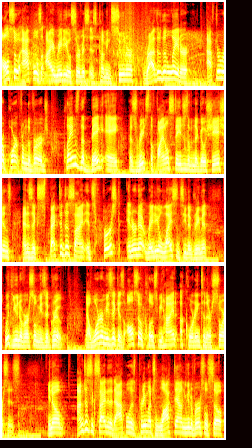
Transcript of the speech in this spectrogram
Also, Apple's iRadio service is coming sooner rather than later after a report from The Verge claims the Big A has reached the final stages of negotiations and is expected to sign its first internet radio licensing agreement with Universal Music Group. Now, Warner Music is also close behind, according to their sources. You know, I'm just excited that Apple has pretty much locked down Universal so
